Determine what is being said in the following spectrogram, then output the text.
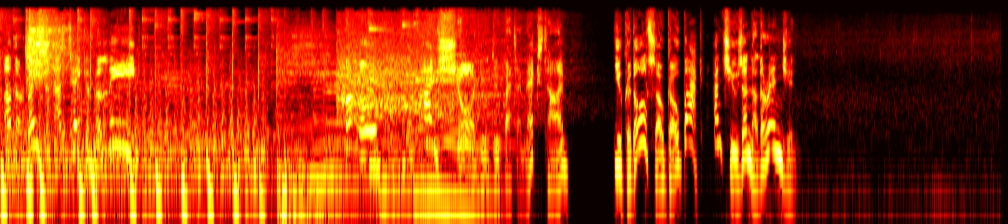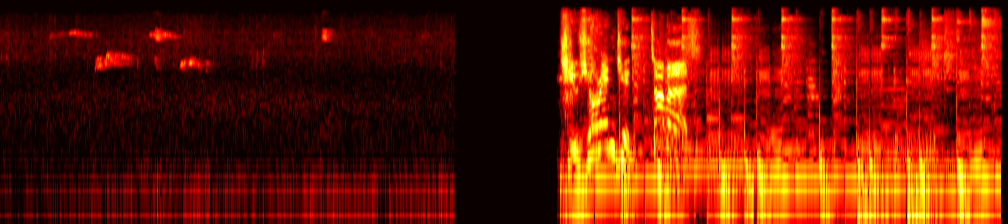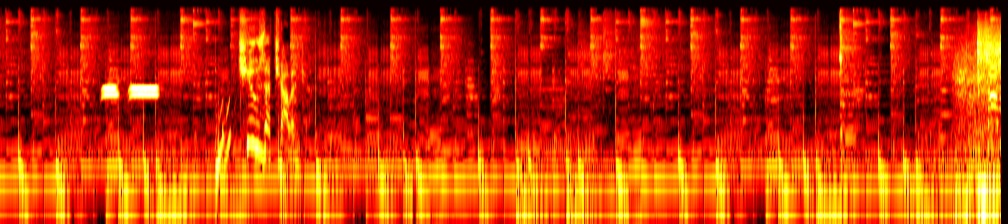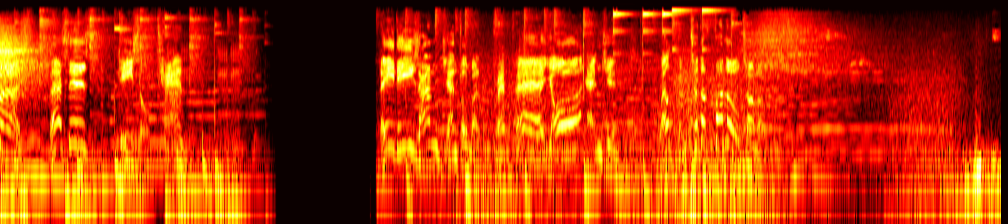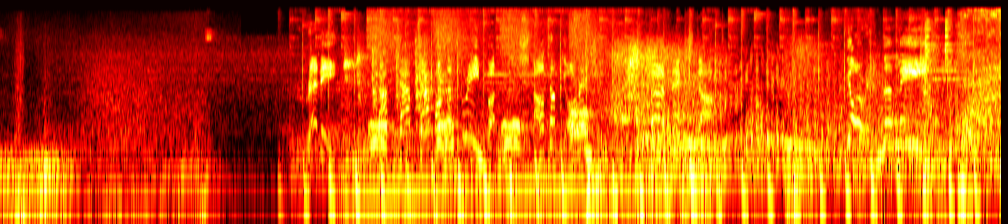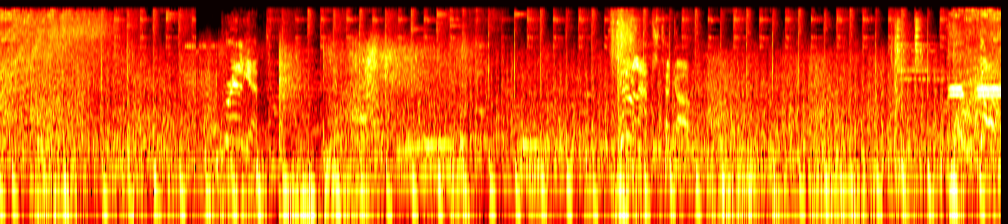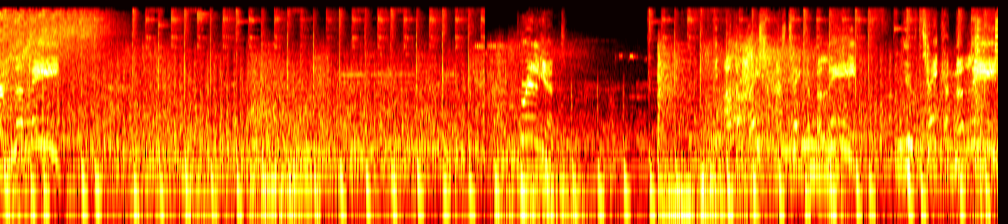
The other racer has taken the lead. Uh-oh. I'm sure you'll do better next time. You could also go back and choose another engine. Choose your engine, Thomas! Choose a challenger. Thomas versus Diesel 10. Ladies and gentlemen, prepare your engines. Welcome to the funnel tunnel. Ready? Tap, tap, tap on the green button start up your engine. Perfect start. You're in the lead. Brilliant. Two laps to go. taken the lead! You've taken the lead!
